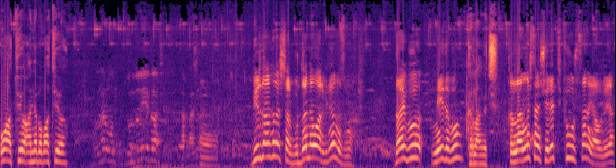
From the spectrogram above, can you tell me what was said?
O atıyor, anne baba atıyor. Bunlar o durduğu yerde. He. Bir de arkadaşlar burada ne var biliyor musunuz mu? Dayı bu neydi bu? Kırlangıç. Kırlangıçtan şöyle tipi vursana yavruya.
